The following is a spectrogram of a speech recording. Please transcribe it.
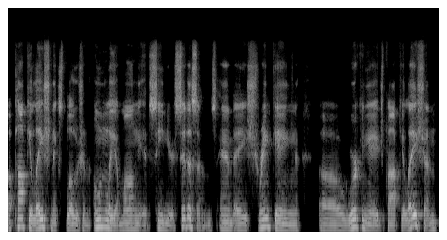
a population explosion only among its senior citizens and a shrinking uh, working age population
